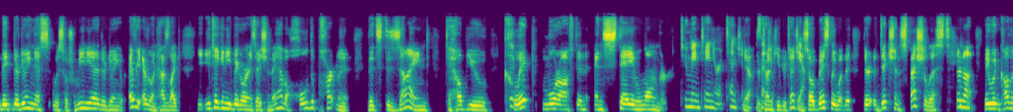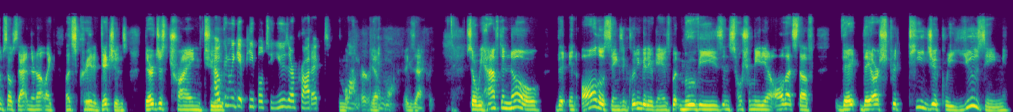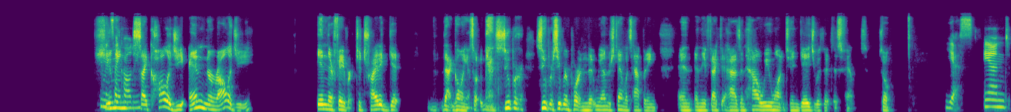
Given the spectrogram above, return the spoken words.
They they're doing this with social media. They're doing every everyone has like you, you take any big organization they have a whole department that's designed to help you click more often and stay longer. To maintain your attention yeah they're trying to keep your attention. Yeah. so basically what they they're addiction specialists. They're not they wouldn't call themselves that and they're not like let's create addictions. They're just trying to how can we get people to use our product more. longer Yep. and more? Exactly. So we have to know that in all those things including video games but movies and social media all that stuff they they are strategically using Human human, psychology. psychology. and neurology in their favor to try to get that going so man super super super important that we understand what's happening and and the effect it has and how we want to engage with it as families so Yes. And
